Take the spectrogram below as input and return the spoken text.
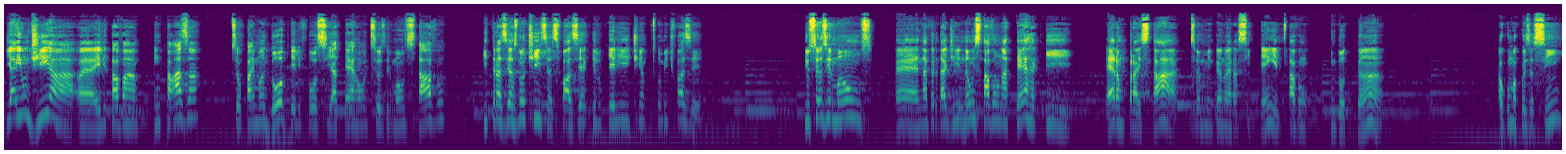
E aí um dia é, ele estava em casa, seu pai mandou que ele fosse à terra onde seus irmãos estavam e trazer as notícias, fazer aquilo que ele tinha costume de fazer. E os seus irmãos, é, na verdade, não estavam na terra que eram para estar, se eu não me engano era Siquém, eles estavam em Dotã, alguma coisa assim.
